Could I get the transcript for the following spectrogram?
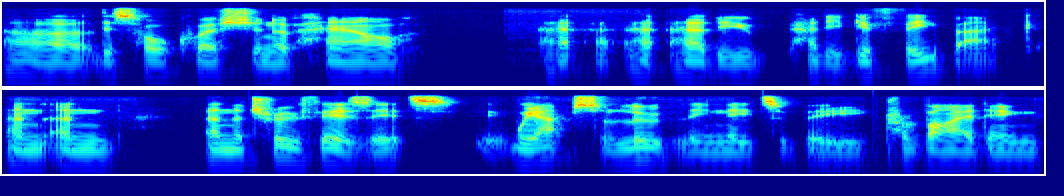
Uh, this whole question of how, how how do you how do you give feedback, and and and the truth is, it's we absolutely need to be providing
